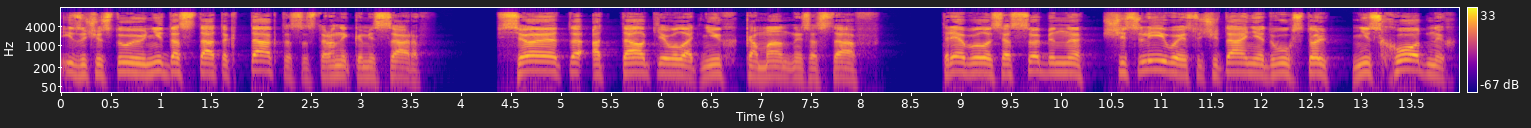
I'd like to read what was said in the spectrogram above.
и зачастую недостаток такта со стороны комиссаров. Все это отталкивало от них командный состав. Требовалось особенно счастливое сочетание двух столь несходных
